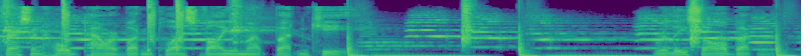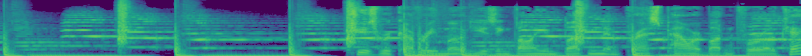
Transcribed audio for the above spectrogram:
Press and hold power button plus volume up button key. Release all button. Choose recovery mode using volume button and press power button for OK.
